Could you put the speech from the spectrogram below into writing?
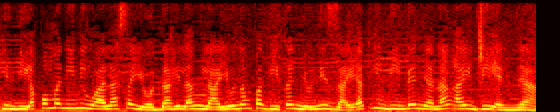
Hindi ako maniniwala sa iyo dahil ang layo ng pagitan nyo ni Zai at hindi ganyan ang IGN niya.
